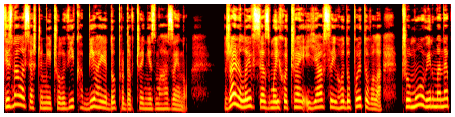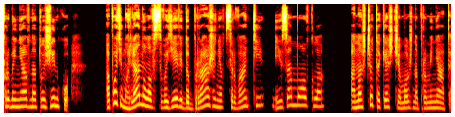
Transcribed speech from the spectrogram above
дізналася, що мій чоловік бігає до продавчині з магазину. Жаль лився з моїх очей, і я все його допитувала, чому він мене проміняв на ту жінку, а потім глянула в своє відображення в серванті і замовкла. А на що таке ще можна проміняти?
